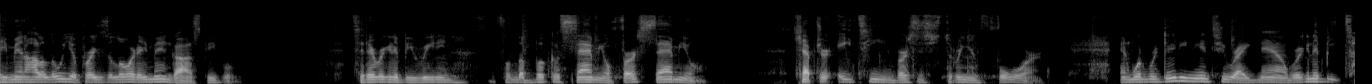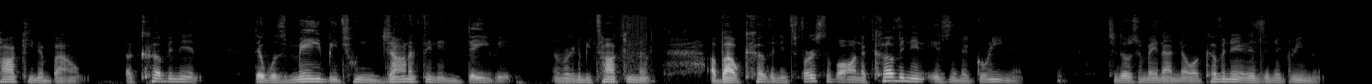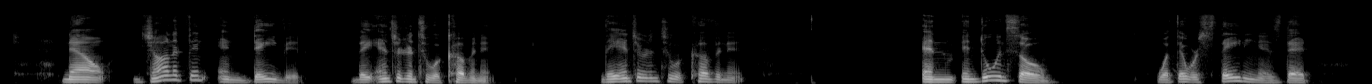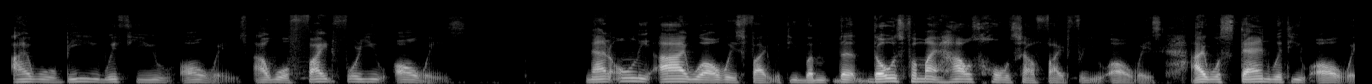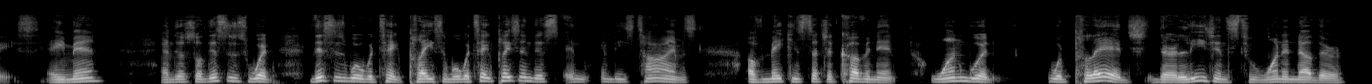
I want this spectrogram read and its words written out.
Amen. Hallelujah. Praise the Lord. Amen, God's people. Today we're going to be reading from the book of Samuel, First Samuel, chapter 18, verses 3 and 4. And what we're getting into right now, we're going to be talking about a covenant that was made between Jonathan and David. And we're going to be talking about covenants. First of all, and a covenant is an agreement. To those who may not know, a covenant is an agreement. Now, Jonathan and David, they entered into a covenant. They entered into a covenant, and in doing so, what they were stating is that I will be with you always. I will fight for you always. Not only I will always fight with you, but the those from my household shall fight for you always. I will stand with you always. Amen. And this, so this is what this is what would take place. And what would take place in this in in these times of making such a covenant one would would pledge their allegiance to one another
